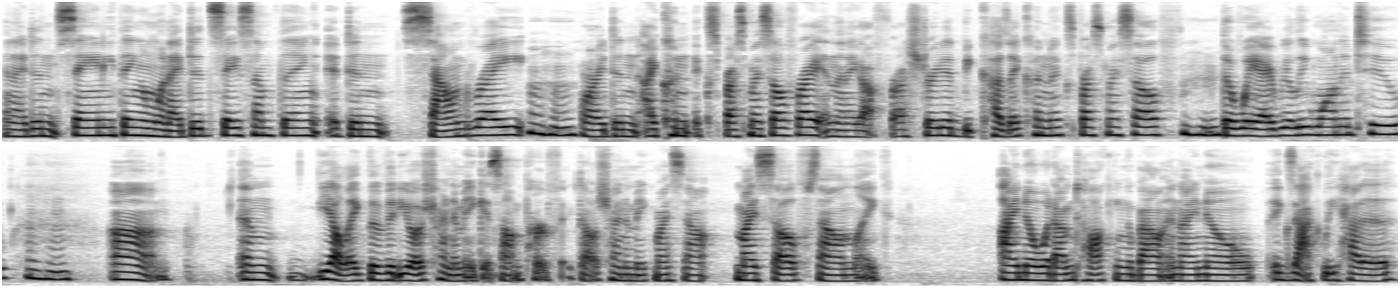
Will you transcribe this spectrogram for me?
and I didn't say anything and when I did say something, it didn't sound right mm-hmm. or I didn't I couldn't express myself right and then I got frustrated because I couldn't express myself mm-hmm. the way I really wanted to. Mm-hmm. Um and yeah, like the video I was trying to make it sound perfect. I was trying to make my sound myself sound like I know what I'm talking about and I know exactly how to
